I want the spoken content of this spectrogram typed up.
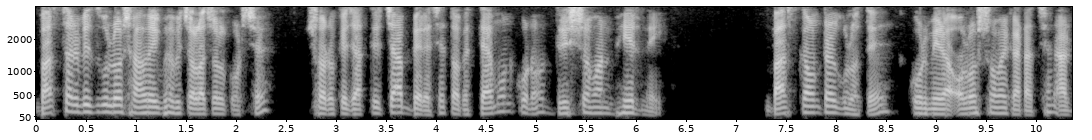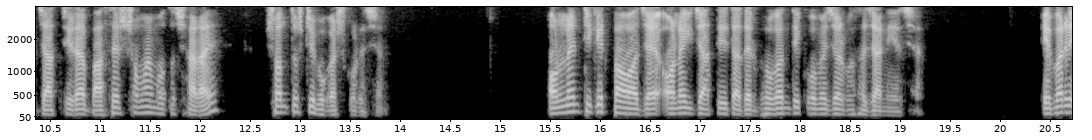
বাস সার্ভিসগুলো স্বাভাবিকভাবে চলাচল করছে। সড়কে যাত্রীর চাপ বেড়েছে, তবে তেমন কোনো দৃশ্যমান ভিড় নেই। বাস কাউন্টারগুলোতে কর্মীরা অলস সময় কাটাচ্ছেন আর যাত্রীরা বাসের সময় মতো ছাড়ায় সন্তুষ্টি প্রকাশ করেছেন। অনলাইন টিকিট পাওয়া যায়, অনেক যাত্রী তাদের ভোগান্তি কমে যাওয়ার কথা জানিয়েছেন। এবারে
